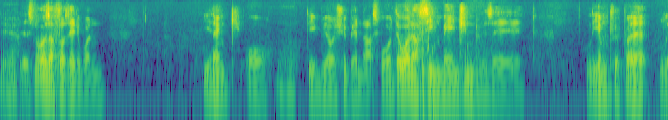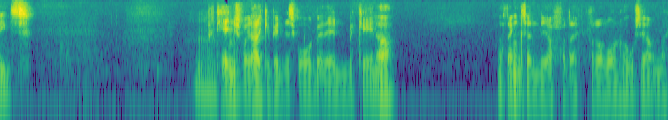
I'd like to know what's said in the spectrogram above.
yeah. It's not as if there's anyone you think, oh, they really should be in that squad. The one I've seen mentioned was uh, Liam Cooper at Leeds. Potentially, I could be in the squad, but then McKenna, I think's in there for the for the long haul certainly.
